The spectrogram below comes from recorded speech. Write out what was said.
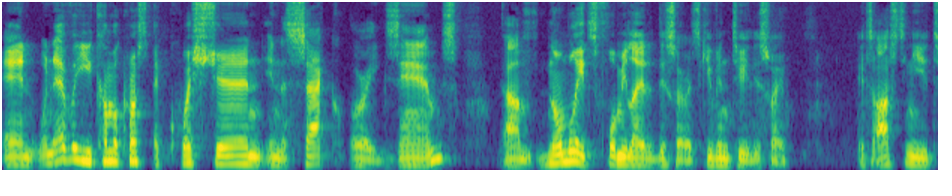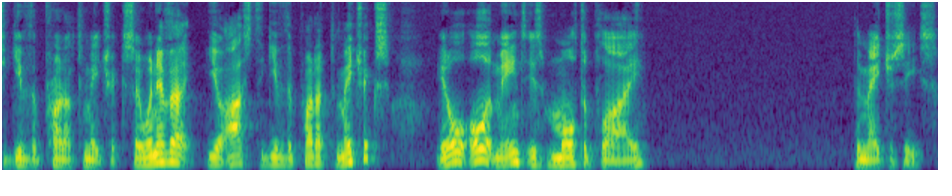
And whenever you come across a question in the SAC or exams, um, normally it's formulated this way, it's given to you this way. It's asking you to give the product matrix. So whenever you're asked to give the product matrix, it all, all it means is multiply the matrices.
